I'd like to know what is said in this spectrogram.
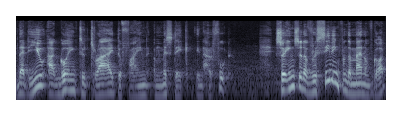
that you are going to try to find a mistake in her food. So instead of receiving from the man of God,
